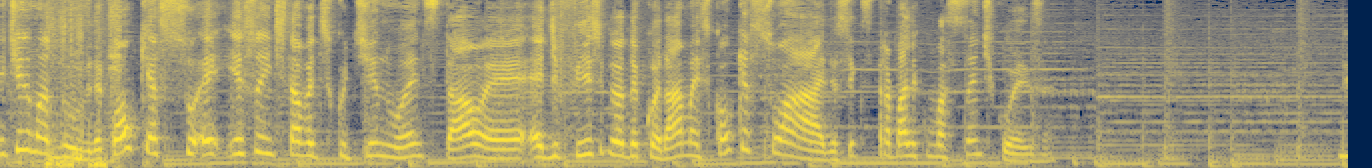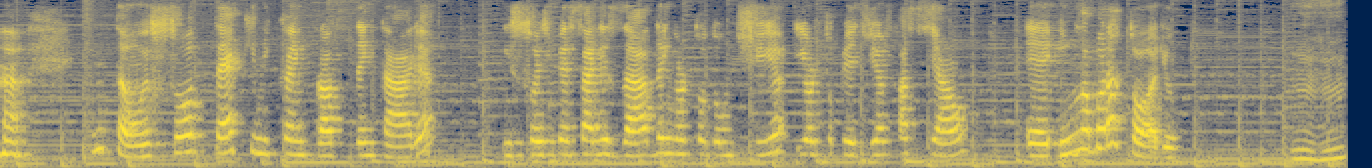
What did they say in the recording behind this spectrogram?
me tira uma dúvida. Qual que é a sua. Isso a gente estava discutindo antes tal. É, é difícil para eu decorar, mas qual que é a sua área? Eu sei que você trabalha com bastante coisa. Então, eu sou técnica em prótese dentária e sou especializada em ortodontia e ortopedia facial é, em laboratório. Uhum.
